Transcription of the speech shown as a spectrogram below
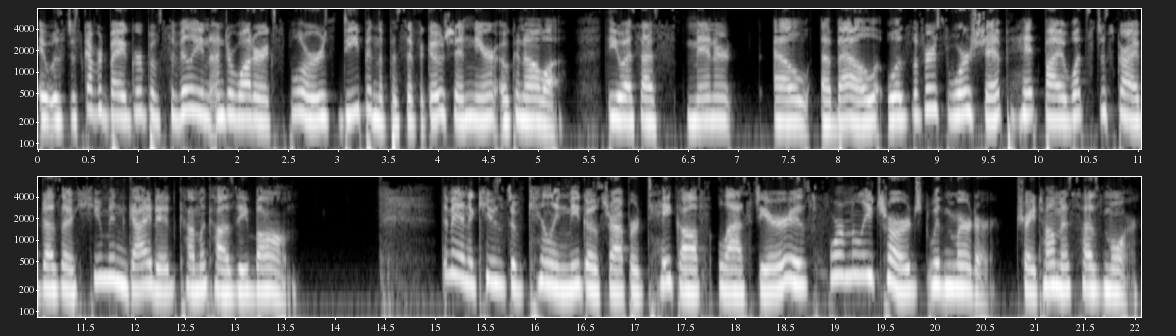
It was discovered by a group of civilian underwater explorers deep in the Pacific Ocean near Okinawa. The USS Mannert L. Abele was the first warship hit by what's described as a human guided kamikaze bomb. The man accused of killing Migos rapper Takeoff last year is formally charged with murder. Trey Thomas has more.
